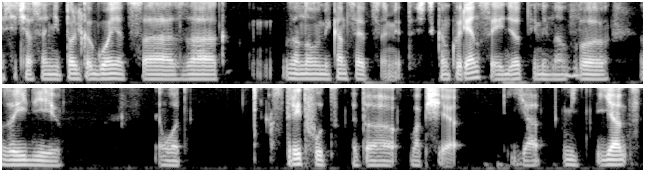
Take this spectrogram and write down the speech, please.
Сейчас они только гонятся за, за новыми концепциями. То есть конкуренция идет именно в, за идею. Вот. Стритфуд — это вообще... Я, я с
